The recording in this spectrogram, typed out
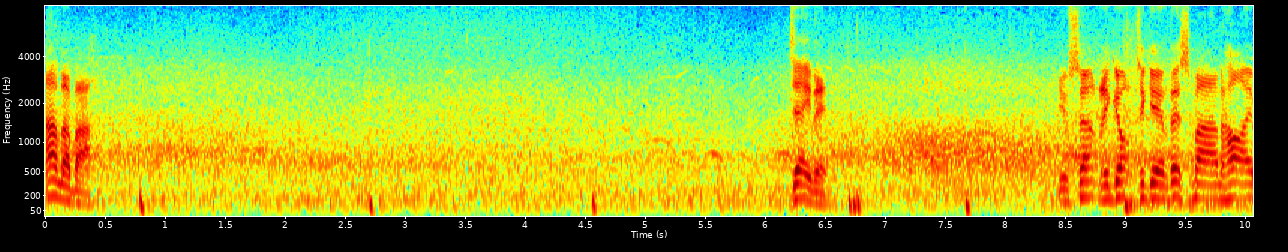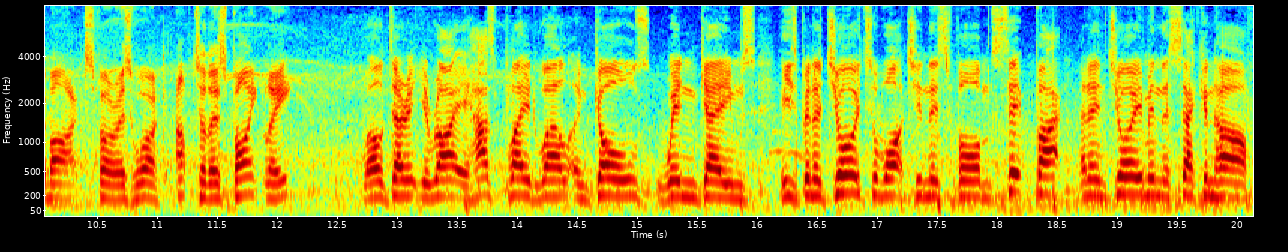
Alaba. David. You've certainly got to give this man high marks for his work up to this point, Lee. Well, Derek, you're right. He has played well, and goals win games. He's been a joy to watch in this form. Sit back and enjoy him in the second half.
